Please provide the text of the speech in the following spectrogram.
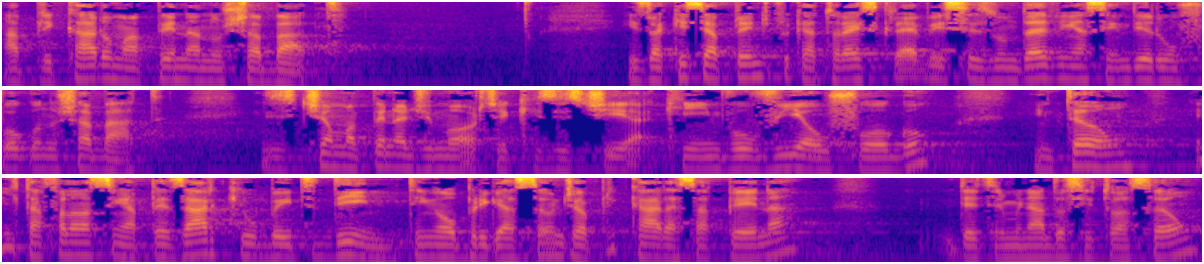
aplicar uma pena no Shabat. Isso aqui se aprende porque a Torá escreve vocês não devem acender um fogo no Shabat. Existia uma pena de morte que existia, que envolvia o fogo. Então, ele está falando assim, apesar que o Beit Din tem a obrigação de aplicar essa pena, determinada situação,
